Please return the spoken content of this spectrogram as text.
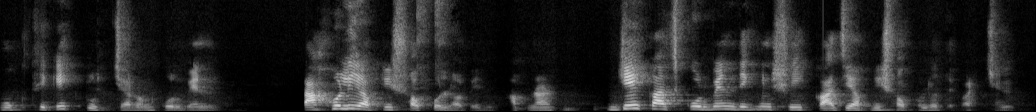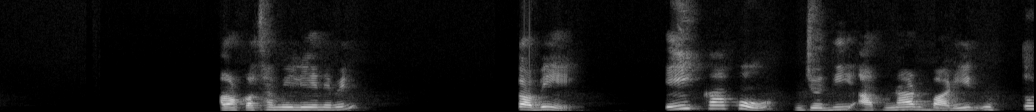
মুখ থেকে একটু উচ্চারণ করবেন। তাহলেই আপনি সফল হবেন। আপনার যে কাজ করবেন, দেখবেন সেই কাজে আপনি সফল হতে পারছেন। আমার কথা মিলিয়ে নেবেন? তবে এই কাকও যদি আপনার বাড়ির উত্তর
